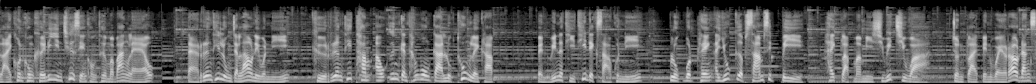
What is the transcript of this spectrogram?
หลายคนคงเคยได้ยินชื่อเสียงของเธอมาบ้างแล้ว แต่เรื่องที่ลุงจะเล่าในวันนี้ คือเรื่องที่ทำเอาอึ้งกันทั้งวงการลูกทุ่งเลยครับ เป็นวินาทีที่เด็กสาวคนนี้ ปลุกบทเพลงอายุเกือบ 30 ปี ให้กลับมามีชีวิตชีวา จนกลายเป็นไวรัลดังส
